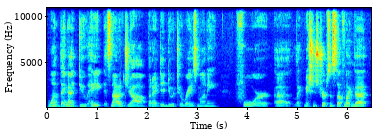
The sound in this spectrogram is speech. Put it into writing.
one thing I do hate, it's not a job, but I did do it to raise money for uh, like mission trips and stuff like that.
